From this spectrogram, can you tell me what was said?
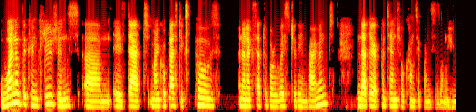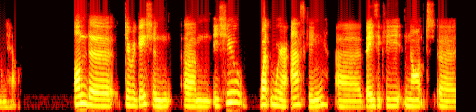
One of the conclusions um, is that microplastics pose an unacceptable risk to the environment and that there are potential consequences on human health. On the derogation um, issue, what we're asking, uh, basically not uh,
